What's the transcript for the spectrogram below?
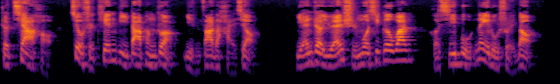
这恰好就是天地大碰撞引发的海啸，沿着原始墨西哥湾和西部内陆水道，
